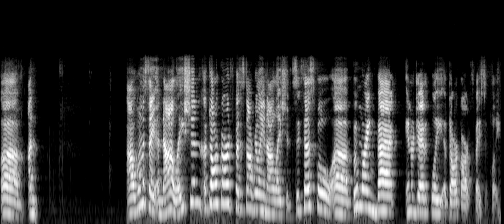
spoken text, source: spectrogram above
um, I want to say annihilation of dark arts, but it's not really annihilation. Successful uh, boomerang back energetically of dark arts, basically.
